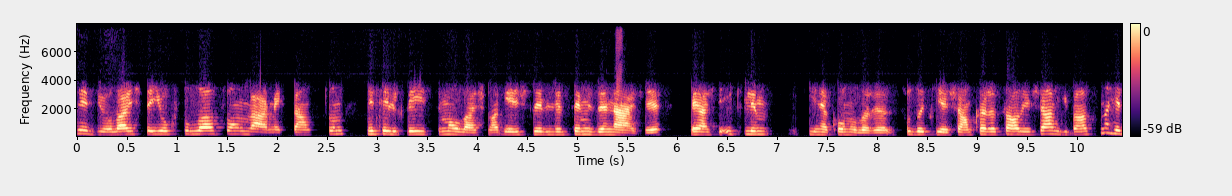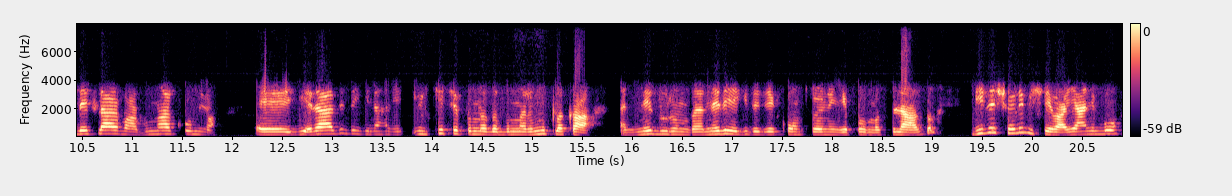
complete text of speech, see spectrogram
ne diyorlar? İşte yoksulluğa son vermekten tutun, nitelikli eğitime ulaşmak, erişilebilir temiz enerji veya işte iklim yine konuları, sudaki yaşam, karasal yaşam gibi aslında hedefler var. Bunlar konuyor e, yerelde de yine hani ülke çapında da bunları mutlaka hani ne durumda nereye gidecek kontrolünün yapılması lazım. Bir de şöyle bir şey var yani bu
